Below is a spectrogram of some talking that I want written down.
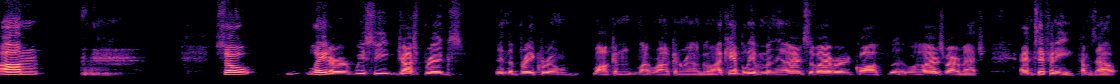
Um. So later we see Josh Briggs in the break room walking rocking around, going, "I can't believe I'm in the Iron Survivor qualif- uh, Iron Survivor match." And Tiffany comes out.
